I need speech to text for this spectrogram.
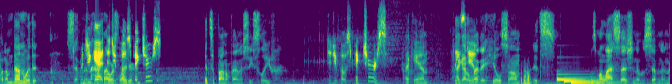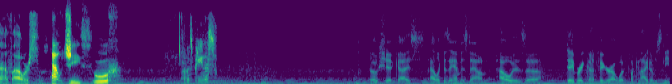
But I'm done with it. Seven What'd and you a half get? Did you post later. pictures? It's a Final Fantasy sleeve. Did you post pictures? I can. Please I gotta do. let it heal some. It's it was my last session. It was seven and a half hours. Ouch. Jeez. Oof. On his penis. Shit, guys. Allakhazam is down. How is uh, Daybreak gonna figure out what fucking items need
